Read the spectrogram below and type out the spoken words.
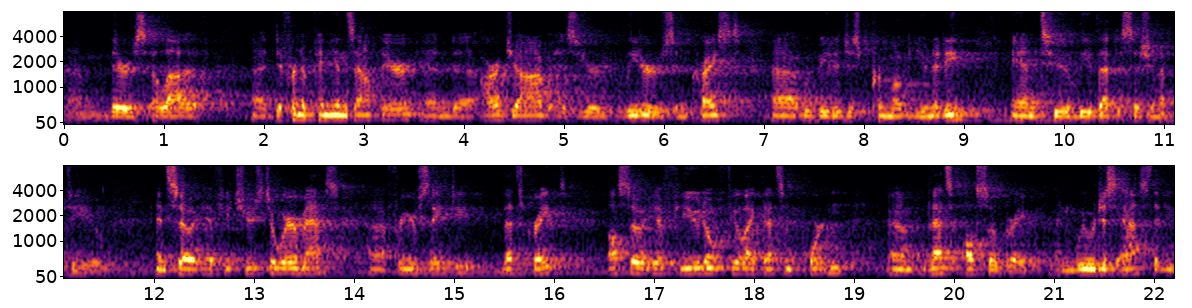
Um, there's a lot of uh, different opinions out there, and uh, our job as your leaders in Christ uh, would be to just promote unity and to leave that decision up to you. And so, if you choose to wear a mask uh, for your safety, that's great. Also, if you don't feel like that's important, um, that's also great. And we would just ask that you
